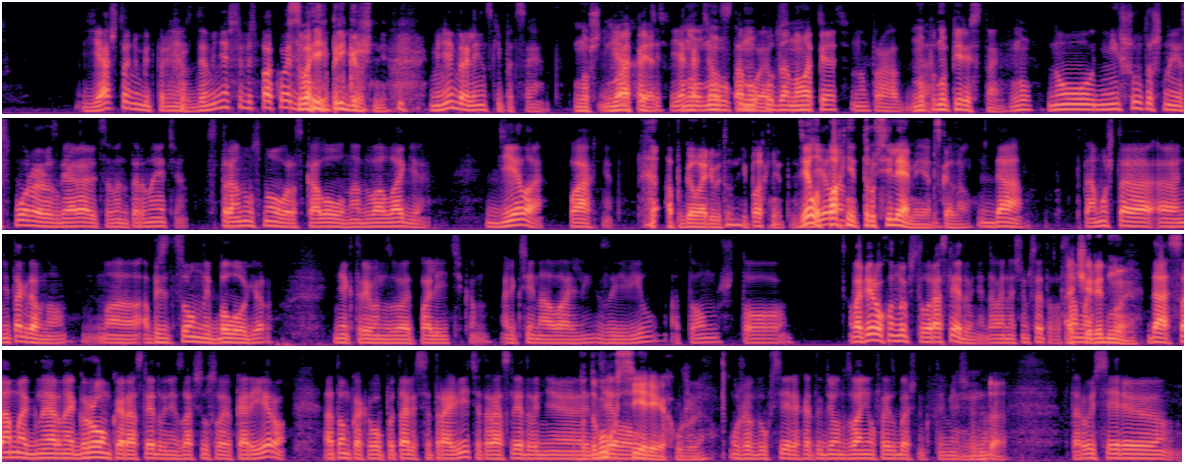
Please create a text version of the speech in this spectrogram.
Я что-нибудь принес? Да меня все беспокоит. Свои пригоршни. Меня берлинский пациент. Ну, ну Я опять. хоте- я ну, хотел ну, с тобой ну куда? Ну опять. Ну, правда. Ну, да. ну перестань. Ну, Ну, нешуточные споры разгораются в интернете. Страну снова раскололо на два лагеря. Дело пахнет. а поговаривают, он не пахнет. Дело, Дело- пахнет труселями, я бы сказал. Да, потому что э, не так давно э, оппозиционный блогер, некоторые его называют политиком, Алексей Навальный заявил о том, что... Во-первых, он выпустил расследование. Давай начнем с этого. Самое- Очередное. Да, самое, наверное, громкое расследование за всю свою карьеру о том, как его пытались отравить. Это расследование В двух делал сериях уже. уже в двух сериях. Это где он звонил ФСБшнику, ты имеешь в виду? Да. Вторую серию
